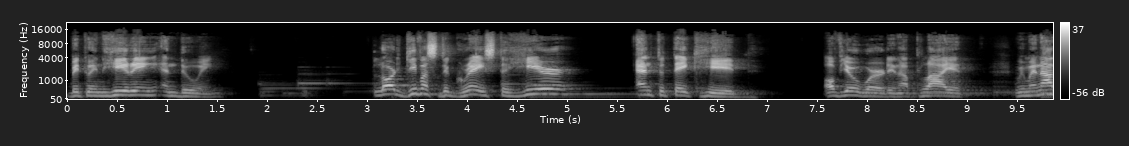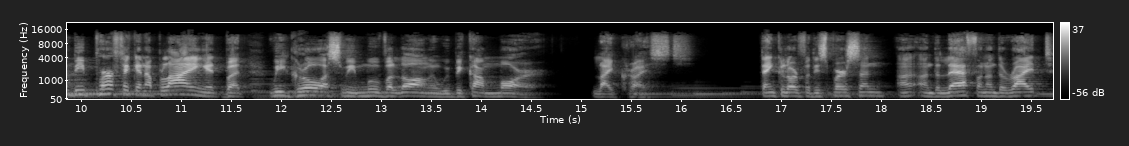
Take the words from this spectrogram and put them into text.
between hearing and doing. Lord, give us the grace to hear and to take heed of your word and apply it We may not be perfect in applying it, but we grow as we move along and we become more like Christ. Thank you, Lord, for this person uh, on the left and on the right.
